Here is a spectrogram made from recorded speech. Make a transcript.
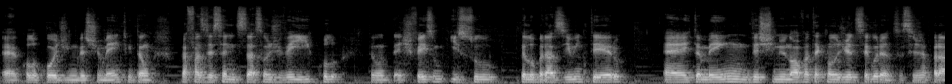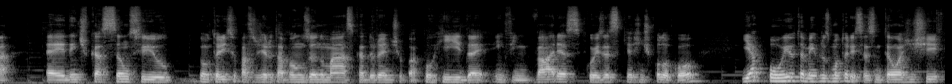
é, colocou de investimento, então para fazer sanitização de veículo. Então a gente fez isso pelo Brasil inteiro é, e também investindo em nova tecnologia de segurança, seja para é, identificação se o motorista e o passageiro estavam usando máscara durante a corrida, enfim, várias coisas que a gente colocou. E apoio também para os motoristas. Então a gente,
